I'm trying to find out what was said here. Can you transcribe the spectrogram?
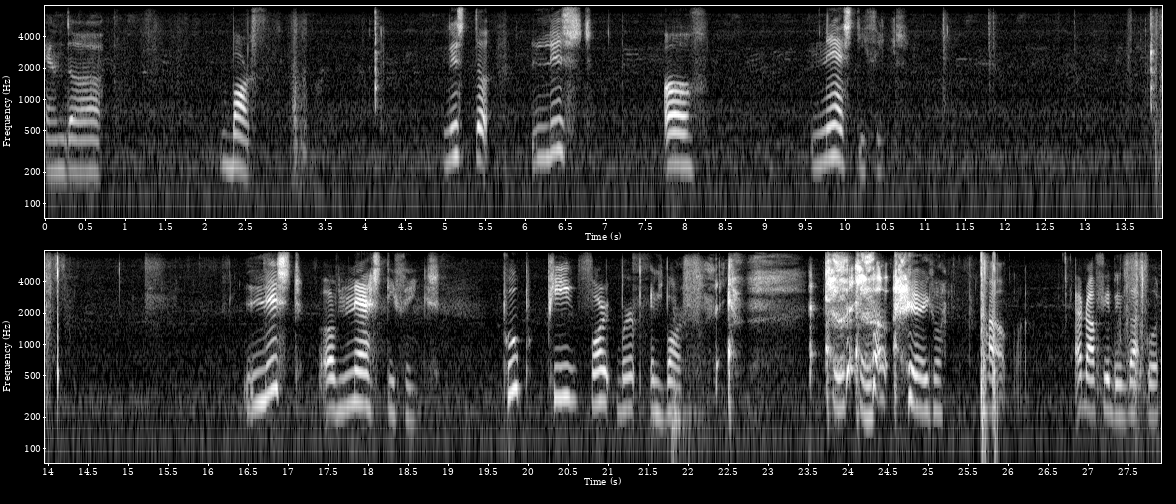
And, uh, barf. List the list of nasty things. List of nasty things. Poop, pee, fart, burp, and barf. There you go. Oh, I'm not feeling that good.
